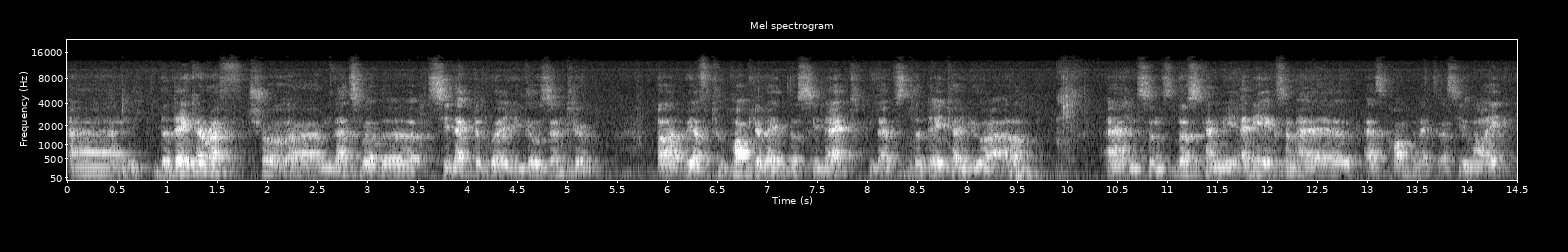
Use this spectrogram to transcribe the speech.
and the data ref show, um, that's where the selected value goes into but we have to populate the select that's the data URL and since this can be any XML as complex as you like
